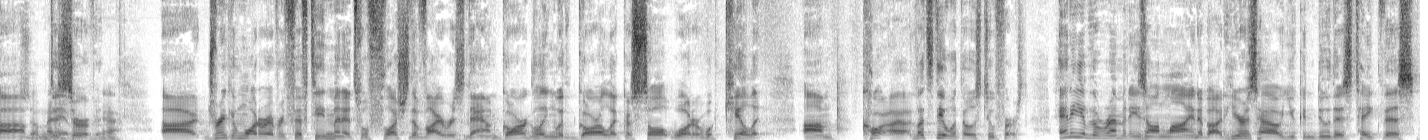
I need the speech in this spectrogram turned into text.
um, so deserve it. Yeah. Uh, drinking water every 15 minutes will flush the virus down. Gargling with garlic or salt water will kill it. Um, car- uh, let's deal with those two first. Any of the remedies online about here's how you can do this, take this,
